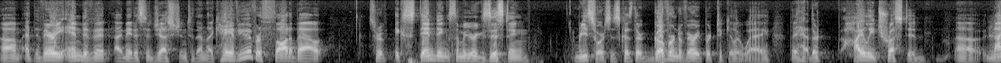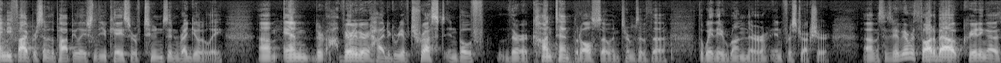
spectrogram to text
um, at the very end of it, I made a suggestion to them like, hey, have you ever thought about sort of extending some of your existing resources because they're governed a very particular way. They they're highly trusted. Uh, 95% of the population in the UK sort of tunes in regularly. Um, and there's a very, very high degree of trust in both their content, but also in terms of the, the way they run their infrastructure. Um, says, have you ever thought about creating a,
